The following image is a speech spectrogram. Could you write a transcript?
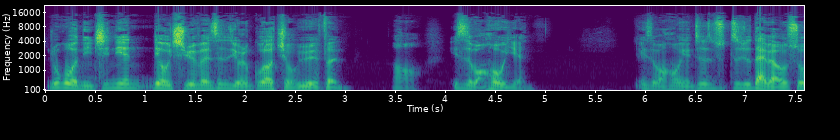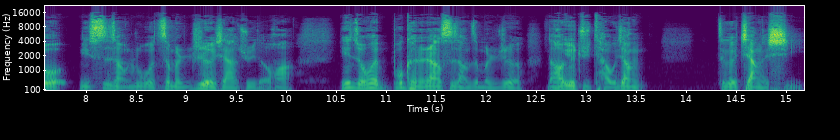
如果你今天六七月份，甚至有人估到九月份，哦，一直往后延。一直往后延，这这就代表说，你市场如果这么热下去的话，联总会不可能让市场这么热，然后又去调降这个降息。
